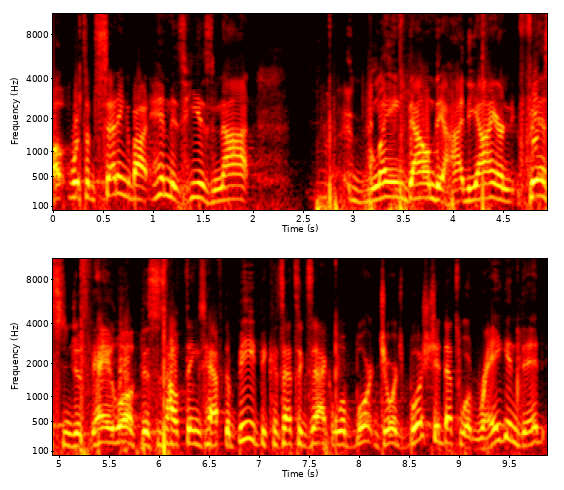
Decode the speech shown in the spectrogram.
uh, what's upsetting about him is he is not laying down the, the iron fist and just, hey, look, this is how things have to be, because that's exactly what George Bush did. That's what Reagan did.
